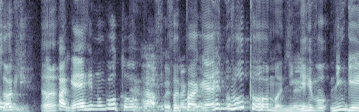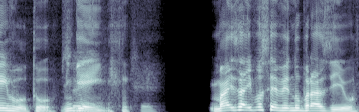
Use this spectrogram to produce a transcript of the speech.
Só que Foi pra guerra e não voltou. Ah, foi, foi pra guerra e não voltou, mano. Ninguém, vo- ninguém voltou. Sim. Ninguém. Sim. Mas aí você vê no Brasil,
